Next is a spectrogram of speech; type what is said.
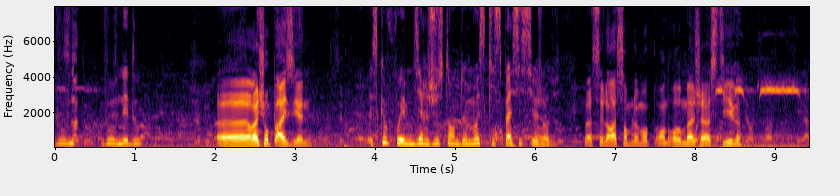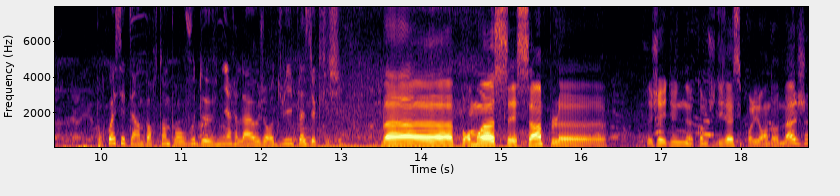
Vous, vous venez d'où? Euh, région parisienne. Est-ce que vous pouvez me dire juste en deux mots ce qui se passe ici aujourd'hui Bah, c'est le rassemblement pour rendre hommage à Steve. Pourquoi c'était important pour vous de venir là aujourd'hui, place de Clichy Bah, pour moi, c'est simple. euh, déjà d'une, comme je disais, c'est pour lui rendre hommage.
